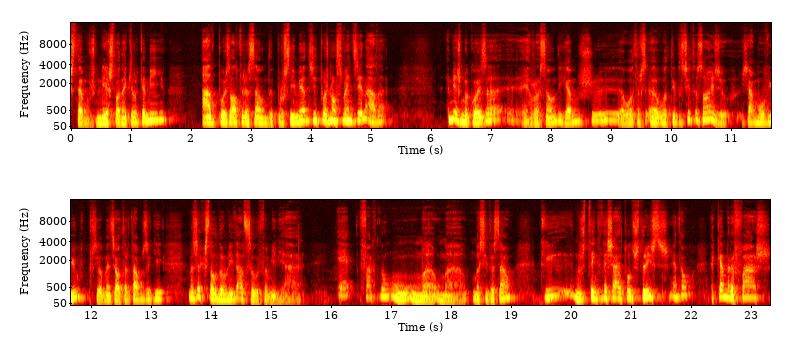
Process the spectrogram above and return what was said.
que estamos neste ou naquele caminho, há depois alteração de procedimentos e depois não se vem dizer nada. A mesma coisa em relação, digamos, a, outras, a outro tipo de situações. Eu, já me ouviu, possivelmente já o tratámos aqui, mas a questão da unidade de saúde familiar é, de facto, um, uma, uma, uma situação que nos tem que deixar todos tristes. Então, a Câmara faz,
